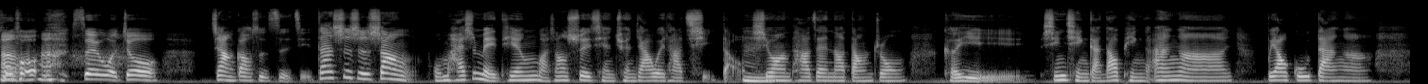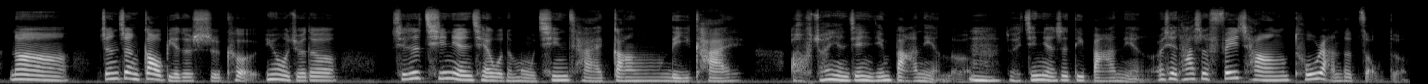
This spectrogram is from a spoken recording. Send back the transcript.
我，所以我就。这样告诉自己，但事实上，我们还是每天晚上睡前全家为他祈祷，嗯、希望他在那当中可以心情感到平安啊，不要孤单啊。那真正告别的时刻，因为我觉得，其实七年前我的母亲才刚离开，哦，转眼间已经八年了。嗯，对，今年是第八年，而且他是非常突然的走的，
